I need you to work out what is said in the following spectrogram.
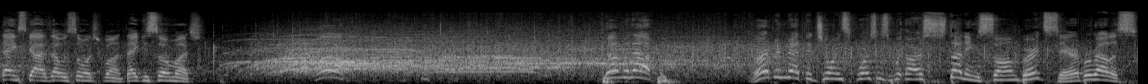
thanks, guys. That was so much fun. Thank you so much. Oh. Coming up, Urban Method joins forces with our stunning songbird, Sara Bareilles.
